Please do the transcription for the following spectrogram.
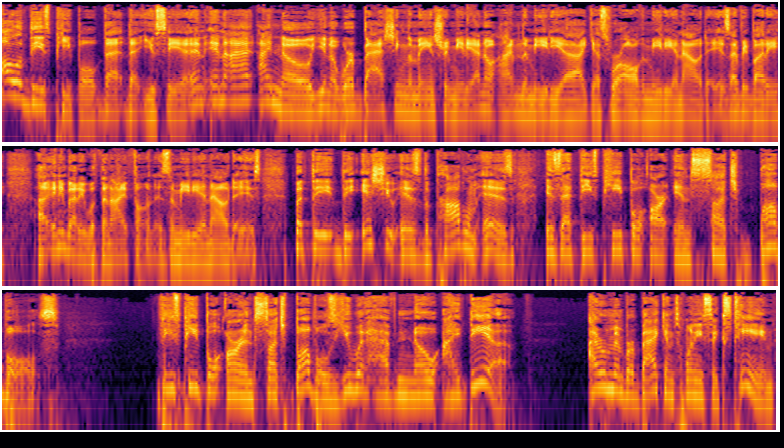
all of these people that, that you see. And, and I, I know, you know, we're bashing the mainstream media. I know I'm the media. I guess we're all the media nowadays. Everybody, uh, anybody with an iPhone is the media nowadays. But the, the issue is, the problem is, is that these people are in such bubbles. These people are in such bubbles. You would have no idea. I remember back in 2016,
